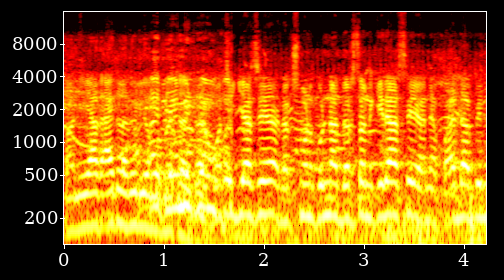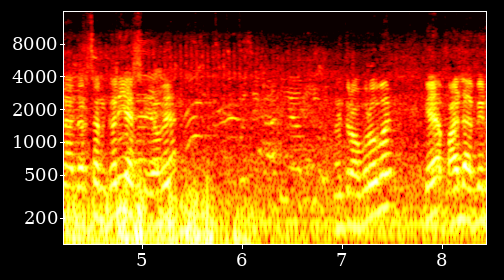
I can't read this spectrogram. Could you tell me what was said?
પણ યાર આગલા વિડીયોમાં પહોંચી ગયા છે લક્ષ્મણ દર્શન કર્યા છે અને પાડાપીરના દર્શન કરીએ છીએ હવે. મિત્રો બરોબર? કે પાડાપીર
